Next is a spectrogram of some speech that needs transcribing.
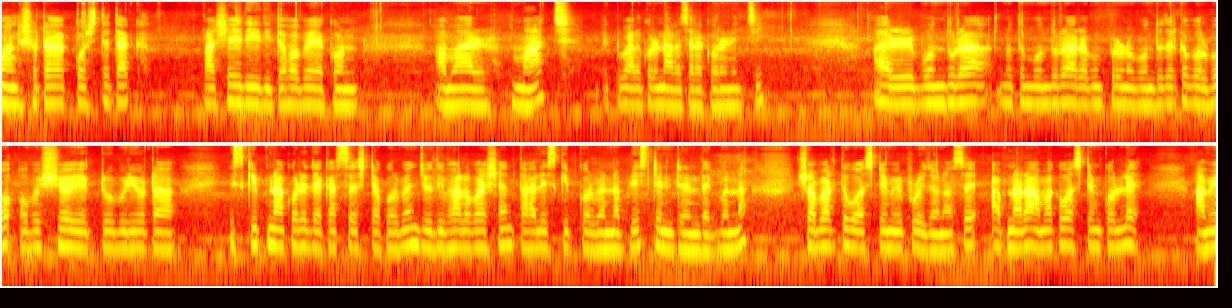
মাংসটা কষতে থাক, পাশে দিয়ে দিতে হবে এখন আমার মাছ। একটু ভালো করে নাড়াচাড়া করে নিচ্ছি। আর বন্ধুরা, নতুন বন্ধুরা আর এবং পুরনো বন্ধুদেরকে বলব, অবশ্যই একটু ভিডিওটা স্কিপ না করে দেখার চেষ্টা করবেন। যদি ভালোবাসেন, তাহলে স্কিপ করবেন না, প্লিজ টেন টেন দেখবেন না। সবার তো ওয়াচ টাইমের প্রয়োজন আছে। আপনারা আমাকে ওয়াচ টাইম করলে, আমি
